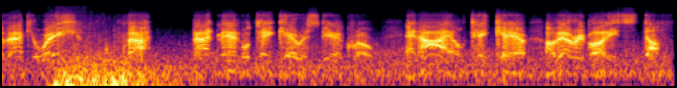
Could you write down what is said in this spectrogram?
Evacuation? Ha! Batman will take care of Scarecrow, and I'll take care of everybody's stuff.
